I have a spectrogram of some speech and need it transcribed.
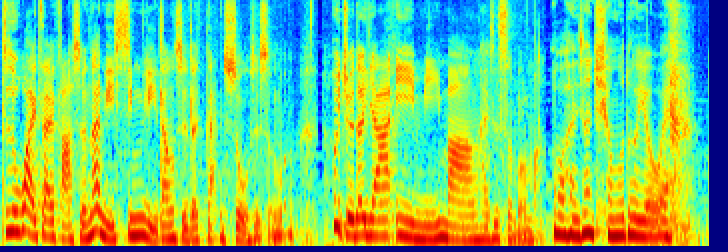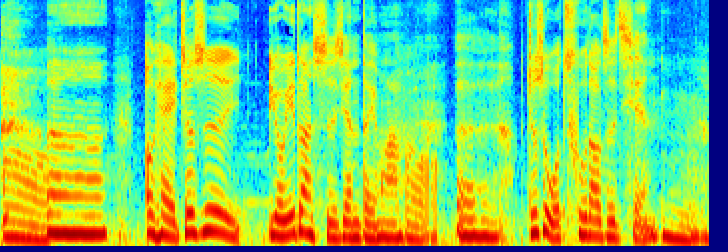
就是外在发生。那你心里当时的感受是什么？会觉得压抑、迷茫还是什么吗？我好像全部都有哎。嗯，OK，就是有一段时间对吗？嗯，呃，就是我出道之前，嗯，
